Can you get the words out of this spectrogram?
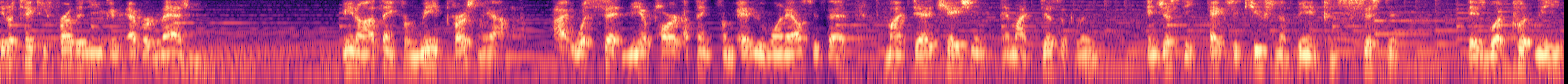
it'll take you further than you can ever imagine you know, I think for me personally, I, I, what set me apart, I think, from everyone else is that my dedication and my discipline and just the execution of being consistent is what put me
